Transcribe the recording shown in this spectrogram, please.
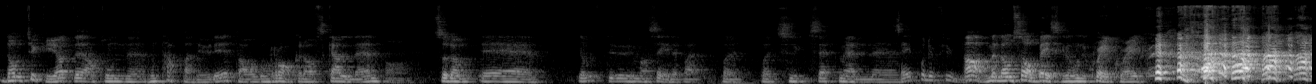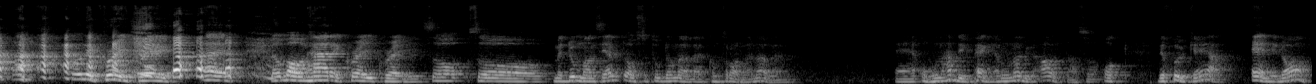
de tycker ju att, att hon, hon tappade ju det ett tag, hon rakade av skallen. Ja. Så de, eh, jag vet inte hur man säger det på ett, på ett, på ett snyggt sätt men... Eh, Säg på det fula. Ja, men de sa basically hon är cray cray. hon är cray cray. De bara hon här är cray cray. Så, så med domarens hjälp då så tog de över kontrollen över henne. Eh, och hon hade ju pengar, hon hade ju allt alltså. Och det sjuka är att än idag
